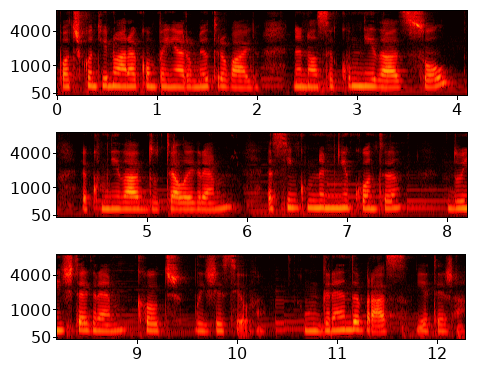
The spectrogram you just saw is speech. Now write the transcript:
Podes continuar a acompanhar o meu trabalho na nossa comunidade Soul, a comunidade do Telegram, assim como na minha conta do Instagram, Coach Lígia Silva. Um grande abraço e até já!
